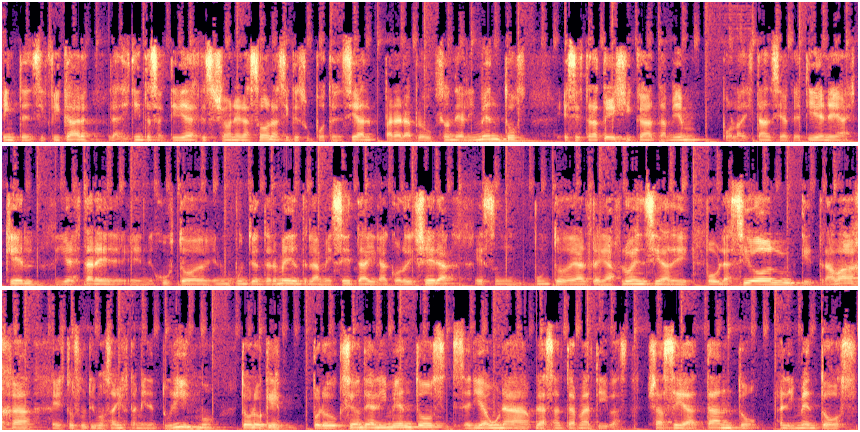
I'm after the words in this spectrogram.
intensificar las distintas actividades que se llevan en la zona, así que su potencial para la producción de alimentos es estratégica también por la distancia que tiene a Esquel y al estar en, justo en un punto intermedio entre la meseta y la cordillera es un punto de alta afluencia de población que trabaja estos últimos años también en turismo. Todo lo que es producción de alimentos sería una de las alternativas, ya sea tanto alimentos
